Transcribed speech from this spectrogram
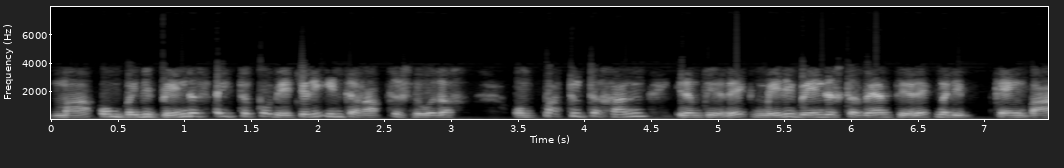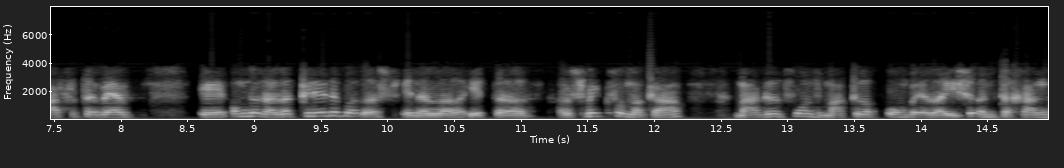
Maar om by die bendes uit te kom, het jy die interrupters nodig om pad toe te gaan en om direk met die bendes te werk, direk met die gangbaas te werk en omdat hulle credible is en hulle het uh, respek vir mekaar, maak dit vir ons maklik om by hulle huise in te gaan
